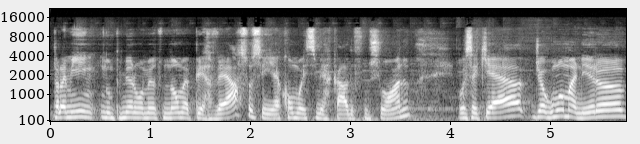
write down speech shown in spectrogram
para mim, no primeiro momento não é perverso, assim, é como esse mercado funciona. Você quer, de alguma maneira,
